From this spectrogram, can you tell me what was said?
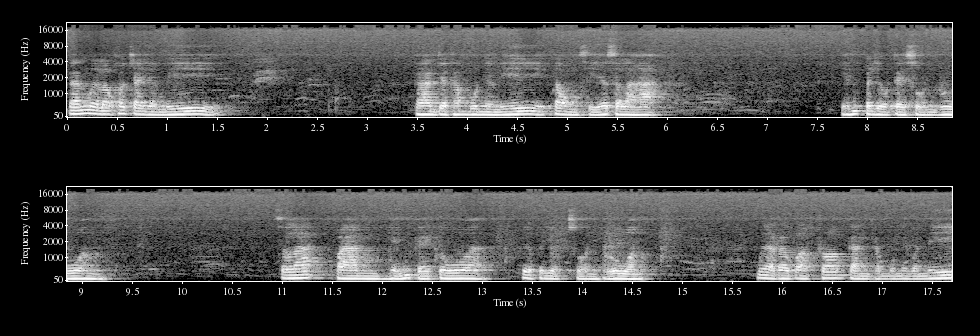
ดังนั้นเมื่อเราเข้าใจอย่างนี้ การจะทำบุญอย่างนี้ต้องเสียสละเห็นประโยชน์แต่ส่วนรวม สละความเห็นแก่ตัวเพื่อประโยชน์ส่วนรวม เมื่อเรามาพร้อมกันทำบุญในวันนี้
